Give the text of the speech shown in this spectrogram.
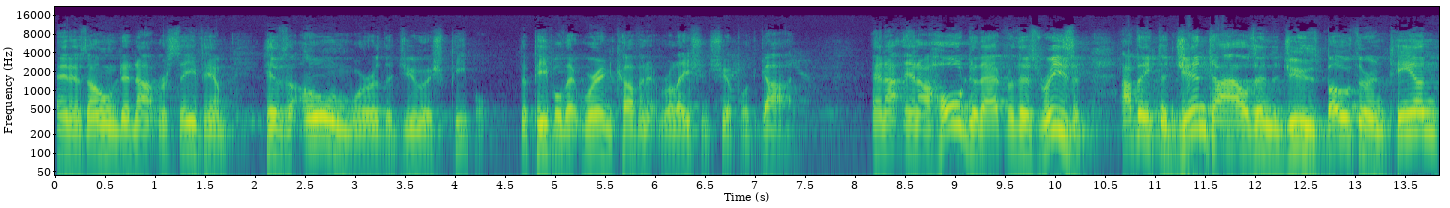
and his own did not receive him. His own were the Jewish people, the people that were in covenant relationship with God. And I, and I hold to that for this reason. I think the Gentiles and the Jews both are in 10,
